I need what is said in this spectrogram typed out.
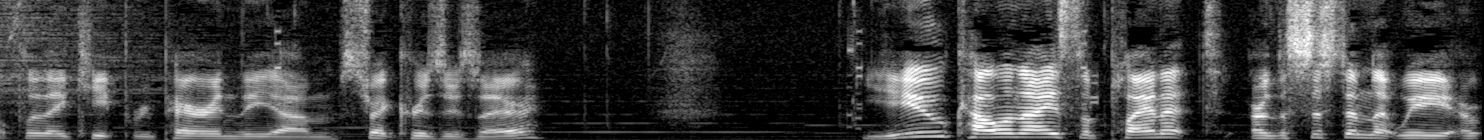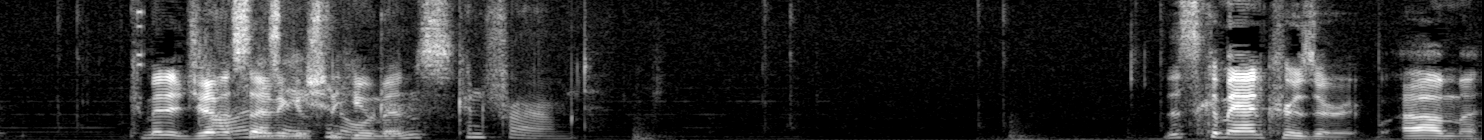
Hopefully they keep repairing the um, strike cruisers there. You colonize the planet, or the system that we uh, committed genocide against the humans. Confirmed. This command cruiser, um,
